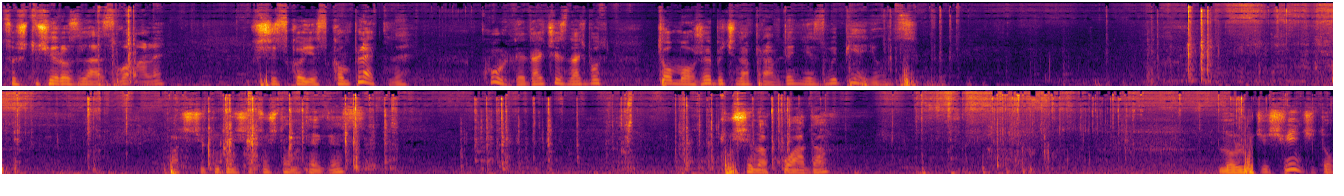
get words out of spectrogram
Coś tu się rozlazło, ale wszystko jest kompletne. Kurde, dajcie znać, bo to może być naprawdę niezły pieniądz. Patrzcie, tutaj się coś tam teges. Się nakłada. No ludzie święci, to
